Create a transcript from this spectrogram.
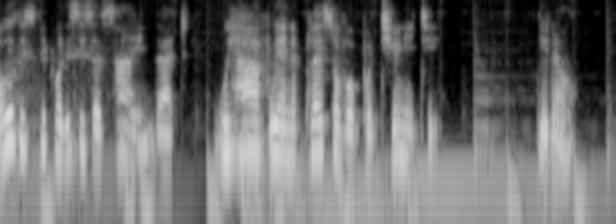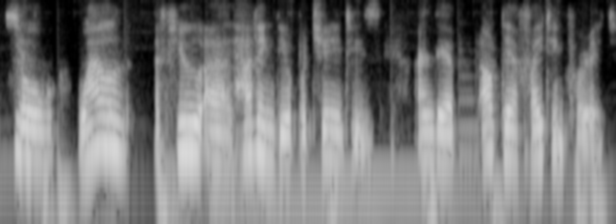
all these people this is a sign that we have we're in a place of opportunity you know so yes. while a few are having the opportunities and they're out there fighting for it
